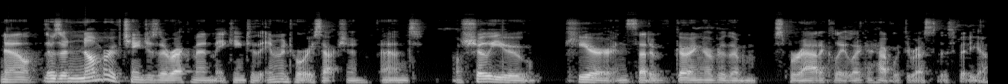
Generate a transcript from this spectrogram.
Now, there's a number of changes I recommend making to the inventory section, and I'll show you here instead of going over them sporadically like I have with the rest of this video.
